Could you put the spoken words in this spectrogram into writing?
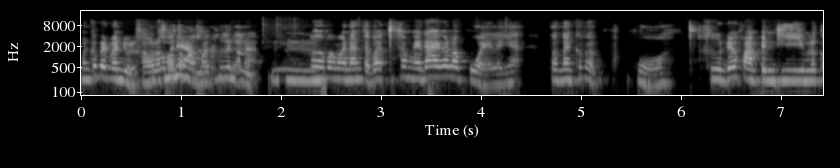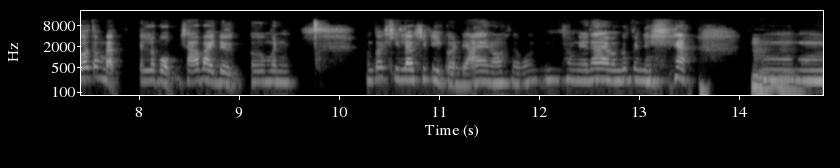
มันก็เป็นวันหยุดเขาแล้วเขาเขาไม่ได้ต้องอยากมาขึ้นเราอะอืมเออประมาณนั้น แต่ว่าทำไงได้ก็เราป่วยอะไรเงี้ย ตอนนั้นก็แบบโห คือด้วยความเป็นทีมแล้วก็ต้องแบบเป็นระบบเช้าบ่ายดึก เออมัน มันก็คิดแล้วคิดอีกก่อนย้ายเนาะ แต่ว่าอืมทำไงได้มันก็เป็นอย่างเงี้ยอืมอือืมม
